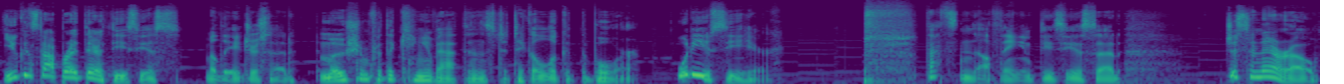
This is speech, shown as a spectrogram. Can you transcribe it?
You can stop right there, Theseus, Meleager said, and motioned for the king of Athens to take a look at the boar. What do you see here? That's nothing, Theseus said. Just an arrow,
